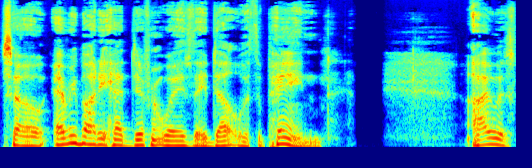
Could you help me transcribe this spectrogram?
So everybody had different ways they dealt with the pain. I was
